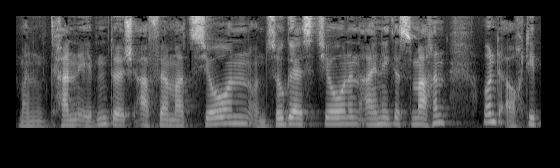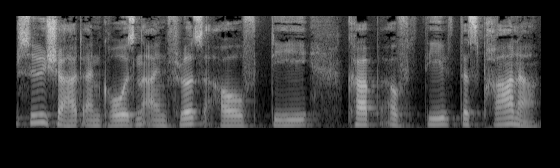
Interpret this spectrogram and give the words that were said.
Man kann eben durch Affirmationen und Suggestionen einiges machen und auch die Psyche hat einen großen Einfluss auf die Körper, auf die, das Prana.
